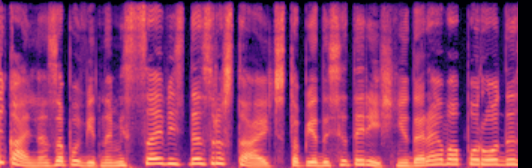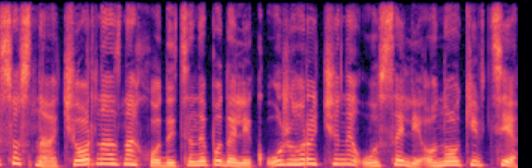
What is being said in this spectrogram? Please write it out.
Унікальна заповідна місцевість, де зростають 150-річні дерева породи сосна чорна, знаходиться неподалік Ужгородщини у селі Оноківці.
